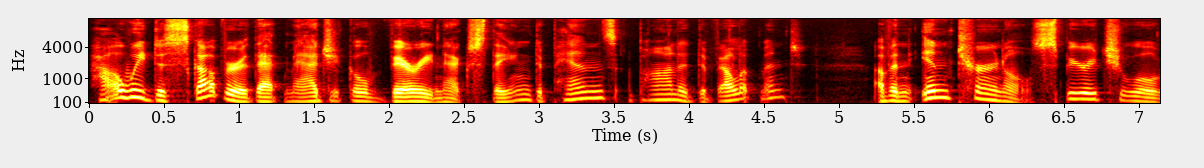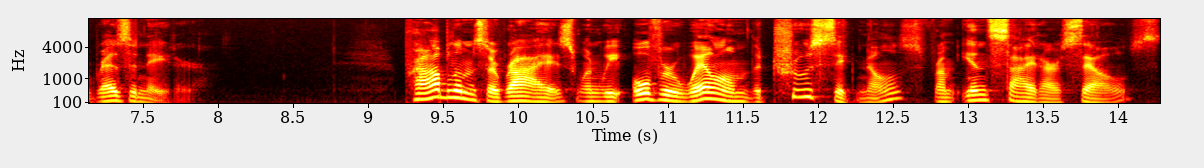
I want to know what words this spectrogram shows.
How we discover that magical very next thing depends upon a development of an internal spiritual resonator Problems arise when we overwhelm the true signals from inside ourselves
